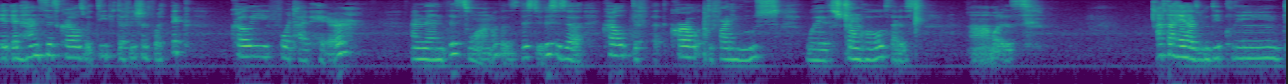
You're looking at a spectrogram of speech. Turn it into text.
It enhances curls with deep definition for thick, curly four type hair and then this one what does this do this is a curl def curl defining mousse with strongholds that is um, what is after hair has been deep cleaned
